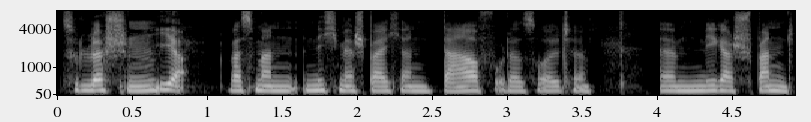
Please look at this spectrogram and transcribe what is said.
zu löschen, ja. was man nicht mehr speichern darf oder sollte. Ähm, mega spannend.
